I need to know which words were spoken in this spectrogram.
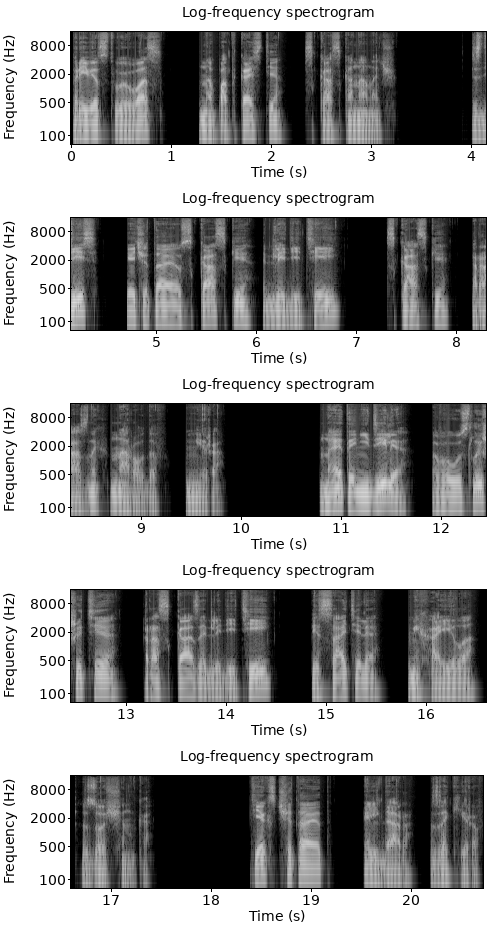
Приветствую вас на подкасте «Сказка на ночь». Здесь я читаю сказки для детей, сказки разных народов мира. На этой неделе вы услышите рассказы для детей писателя Михаила Зощенко. Текст читает Эльдар Закиров.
